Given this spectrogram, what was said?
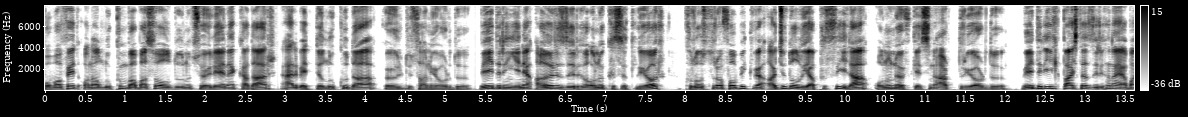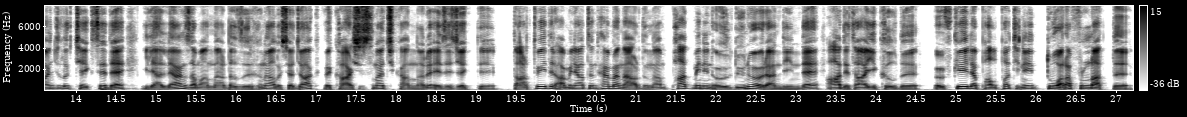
Boba Fett ona Luke'un babası olduğunu söyleyene kadar elbette Luke'u da öldü sanıyordu. Vader'ın yeni ağır zırhı onu kısıtlıyor klostrofobik ve acı dolu yapısıyla onun öfkesini arttırıyordu. Vader ilk başta zırhına yabancılık çekse de ilerleyen zamanlarda zırhına alışacak ve karşısına çıkanları ezecekti. Darth Vader ameliyatın hemen ardından Padme'nin öldüğünü öğrendiğinde adeta yıkıldı. Öfkeyle Palpatine'i duvara fırlattı.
